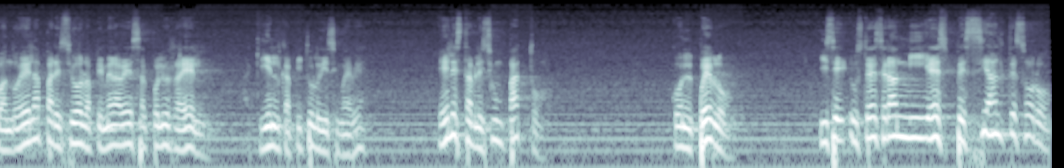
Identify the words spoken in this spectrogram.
Cuando Él apareció la primera vez al pueblo de Israel, aquí en el capítulo 19, Él estableció un pacto con el pueblo. Dice, ustedes serán mi especial tesoro.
